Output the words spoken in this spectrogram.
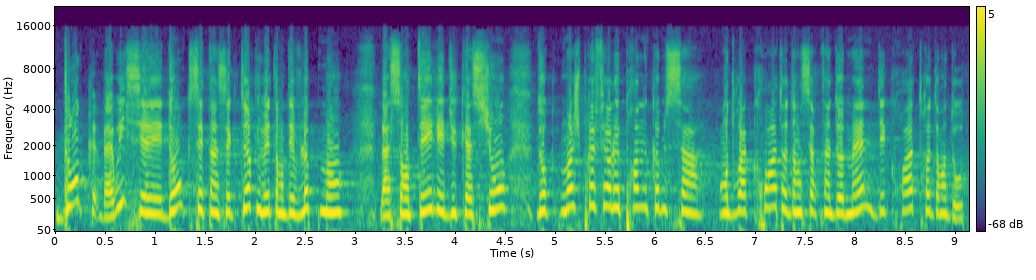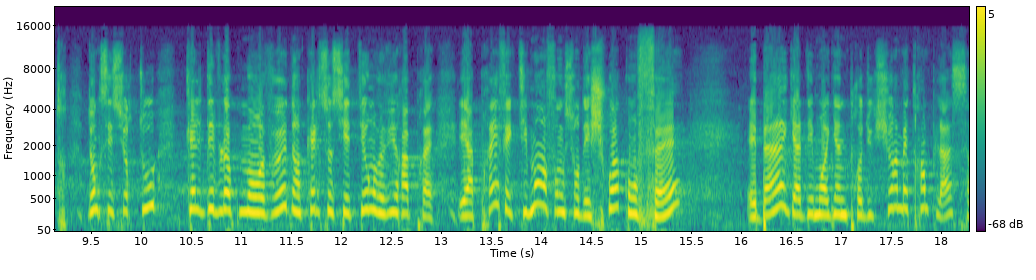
Donc, bah oui, c'est donc c'est un secteur qui est en développement. La santé, l'éducation. Donc, moi, je préfère le prendre comme ça. On doit croître dans certains domaines, décroître dans d'autres. Donc, c'est surtout quel développement on veut, dans quelle société on veut vivre après. Et après, effectivement, en fonction des choix qu'on fait, eh ben, il y a des moyens de production à mettre en place.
